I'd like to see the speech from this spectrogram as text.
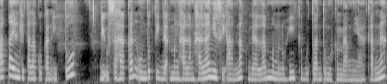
apa yang kita lakukan itu diusahakan untuk tidak menghalang-halangi si anak dalam memenuhi kebutuhan tumbuh kembangnya karena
